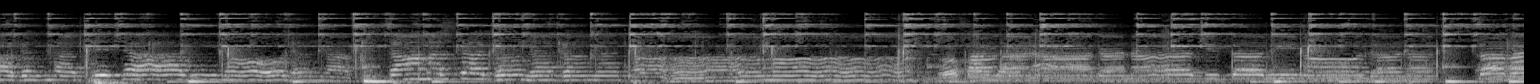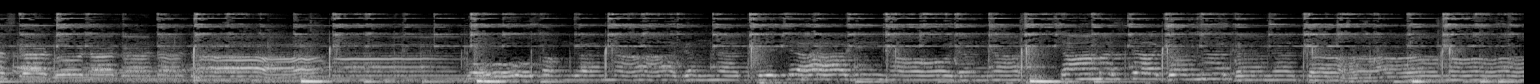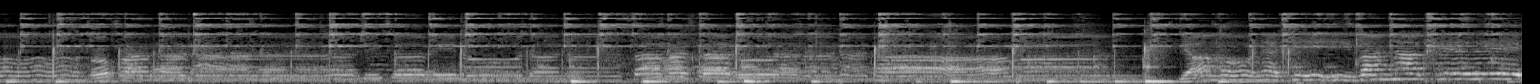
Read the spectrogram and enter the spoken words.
Panganagana Chichavinodana Samasta Guna Gana Dhama गोपाङ्गनागन चित्तविनोदन समस्त गुणगण धाम Gopangana Chichavinodana Samasta Guna Gana Dhama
